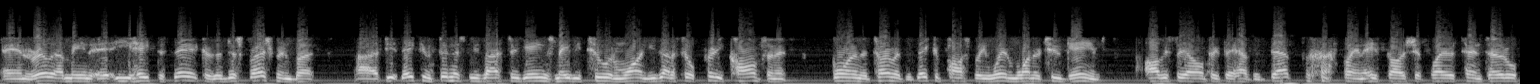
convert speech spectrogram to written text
And really, I mean, it, you hate to say it because they're just freshmen, but uh, if you, they can finish these last two games, maybe two and one, you got to feel pretty confident going in the tournament that they could possibly win one or two games. Obviously, I don't think they have the depth playing eight scholarship players, ten total.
